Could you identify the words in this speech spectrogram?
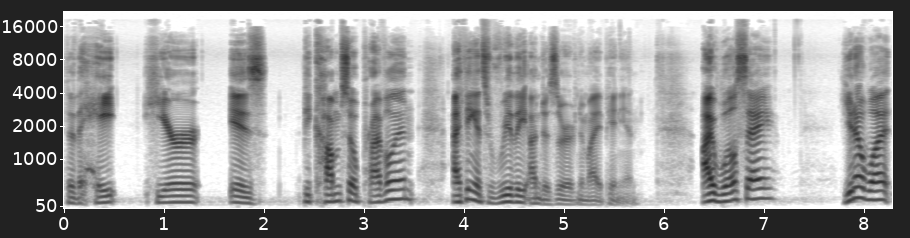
that the hate here is become so prevalent. I think it's really undeserved in my opinion. I will say you know what?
